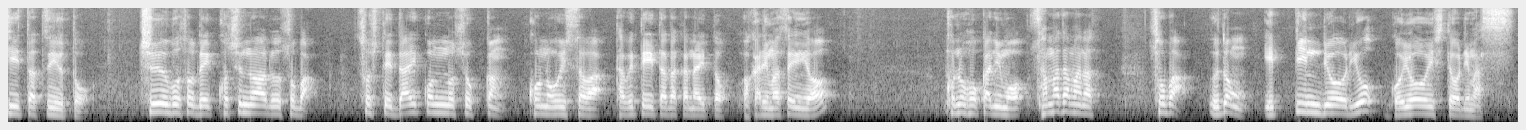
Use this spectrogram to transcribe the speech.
効いたつゆと中細でコシのあるそばそして大根の食感この美味しさは食べていただかないと分かりませんよ。この他にもさまざまなそばうどん一品料理をご用意しております。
